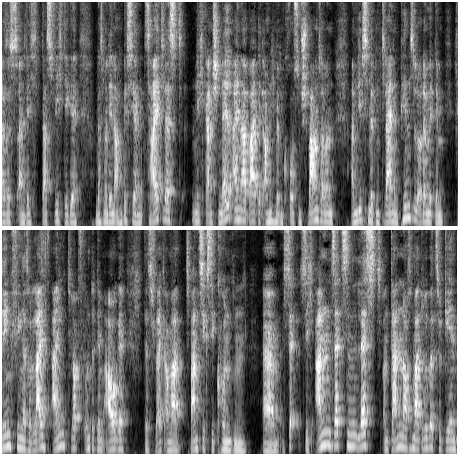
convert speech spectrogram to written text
Das ist eigentlich das Wichtige und dass man den auch ein bisschen Zeit lässt, nicht ganz schnell einarbeitet, auch nicht mit einem großen Schwamm, sondern am liebsten mit einem kleinen Pinsel oder mit dem Ringfinger so leicht einklopft unter dem Auge, das vielleicht auch mal 20 Sekunden ähm, sich ansetzen lässt und dann nochmal drüber zu gehen,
